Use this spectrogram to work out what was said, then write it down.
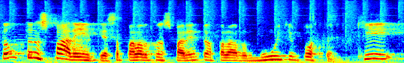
tão transparente, essa palavra transparente é uma palavra muito importante, que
